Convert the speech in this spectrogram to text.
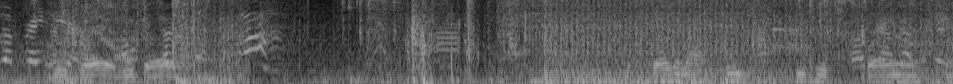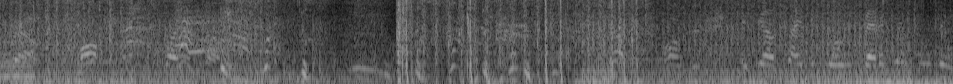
He's up right We here. good, we good. Building out keep, keep it spraying. Safe route. If you're outside the zone, better get moving.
